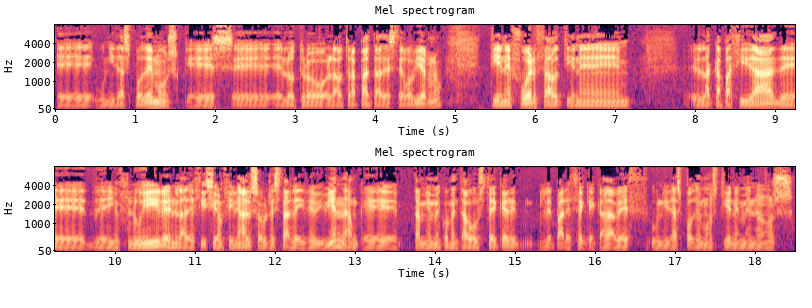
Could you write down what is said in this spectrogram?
eh, Unidas Podemos que es eh, el otro la otra pata de este gobierno tiene fuerza o tiene la capacidad de, influir en la decisión final sobre esta ley de vivienda, aunque también me comentaba usted que le parece que cada vez Unidas Podemos tiene menos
